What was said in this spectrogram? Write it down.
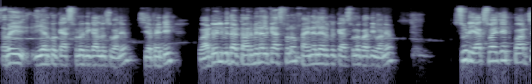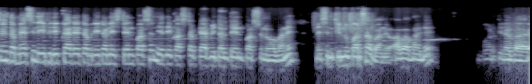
सबै इयरको क्यास फ्लो निकाल्नुहोस् भन्यो। CFAT what will be the terminal cash flow final इयरको क्यास फ्लो कति भन्यो? Should XYZ purchase the machine if require rate of return is ten percent यदि cost of capital ten percent हो भने मेसिन किन्नुपर्छ भन्यो। अब मैले बोर्डतिर गएर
